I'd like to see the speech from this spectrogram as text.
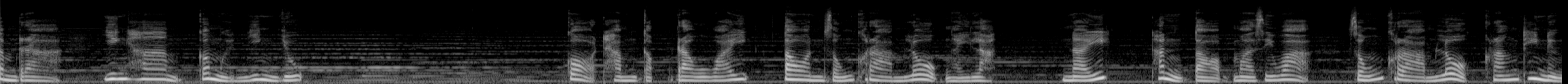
ตำรา ยิ่งห้ามก็เหมือนยิ่งยุ ก็ทำกับเราไว้ ตอนสงครามโลกไงล่ะ ไหน ท่านตอบมาสิว่า สงครามโลกครั้งที่หนึ่ง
